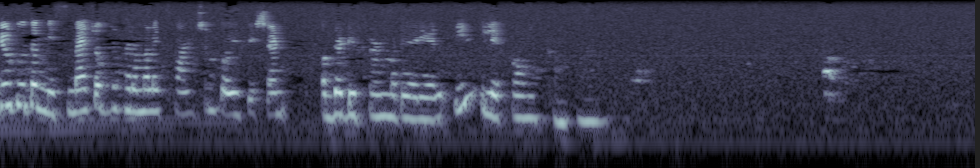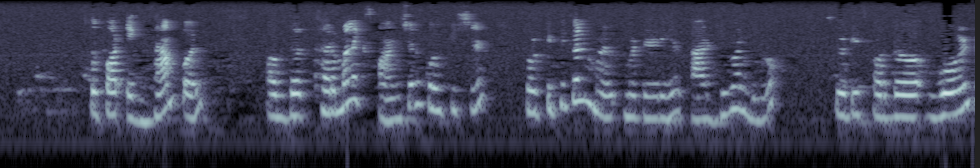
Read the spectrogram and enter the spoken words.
due to the mismatch of the thermal expansion coefficient of the different material in electronic components. So for example of the thermal expansion coefficient for typical material are given below. So it is for the gold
